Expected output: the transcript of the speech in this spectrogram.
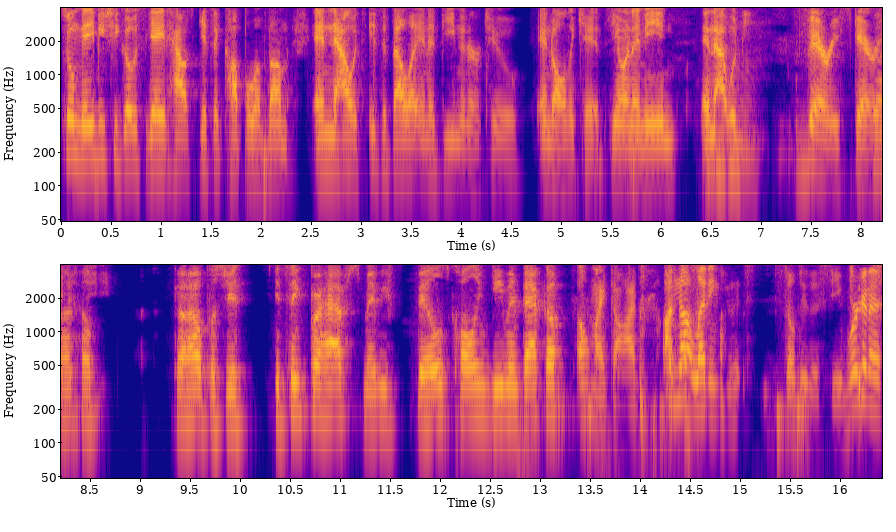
So maybe she goes to the gatehouse, gets a couple of them, and now it's Isabella and a demon or two, and all the kids. You know what I mean? And that would be mm-hmm. very scary Yeah, to help- see. God help us. You you think perhaps maybe Phil's calling Demon back up? Oh my god, I'm not letting you still do this, Steve. We're gonna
